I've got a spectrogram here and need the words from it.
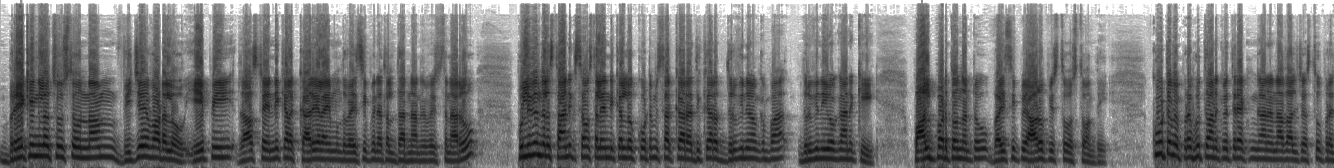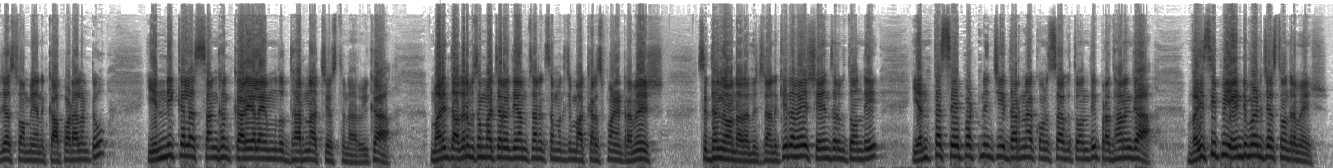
బ్రేకింగ్లో చూస్తూ ఉన్నాం. విజయవాడలో ఏపీ రాష్ట్ర ఎన్నికల కార్యాలయం ముందు వైసీపీ నేతలు ధర్నా నిర్వహిస్తున్నారు. పులివెందుల స్థానిక సంస్థల ఎన్నికల్లో కూటమి సర్కార్ అధికార దుర్వినియోగ దుర్వినియోగానికి పాల్పడుతోందంటూ వైసీపీ ఆరోపిస్తూ వస్తోంది. కూటమి ప్రభుత్వానికి వ్యతిరేకంగా నినాదాలు చేస్తూ ప్రజాస్వామ్యాన్ని కాపాడాలంటూ ఎన్నికల సంఘం కార్యాలయం ముందు ధర్నా చేస్తున్నారు. ఇక మరింత అదనపు సమాచారం ఇదే అంశానికి సంబంధించి మా కరెస్పాండెంట్ రమేష్. సిద్ధంగా ఉన్నారు అందించడానికి. రమేష్ ఏం జరుగుతోంది? ఎంతసేపటి నుంచి ఈ ధర్నా కొనసాగుతోంది? ప్రధానంగా వైసీపీ ఏం డిమాండ్ చేస్తోంది రమేష్?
